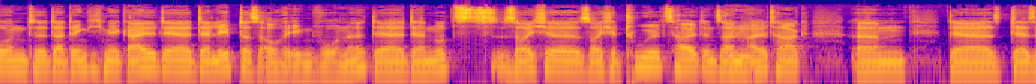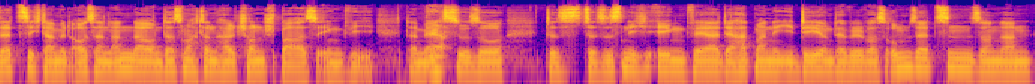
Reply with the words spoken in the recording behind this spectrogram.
Und äh, da denke ich mir, geil, der, der lebt das auch irgendwo, ne? Der, der nutzt solche, solche Tools halt in seinem mhm. Alltag. Ähm, der, der setzt sich damit auseinander und das macht dann halt schon Spaß irgendwie. Da merkst ja. du so, das, das ist nicht irgendwer, der hat mal eine Idee und der will was umsetzen, sondern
